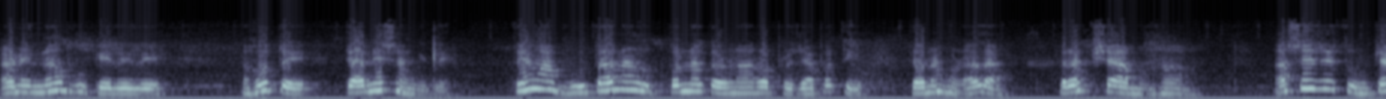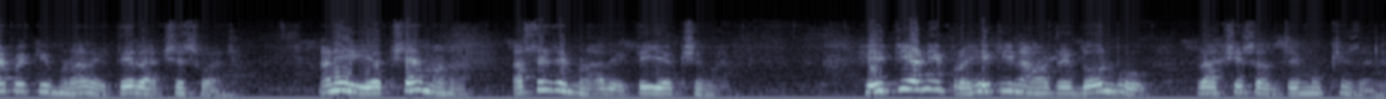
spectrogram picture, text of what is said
आणि न भुकेलेले होते त्याने सांगितले. तेव्हा भूताना उत्पन्न करणारा प्रजापती त्यांना म्हणाला रक्षामह असे जे तुमच्यापैकी म्हणाले ते राक्षसवाद आणि यक्षामह असे जे म्हणाले ते यक्षवाद हेती आणि प्रहेती नावाचे दोन भाऊ राक्षसांचे मुख्य झाले.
